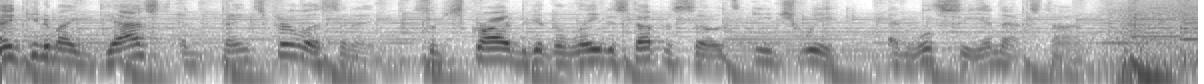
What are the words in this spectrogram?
Thank you to my guest, and thanks for listening. Subscribe to get the latest episodes each week, and we'll see you next time.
